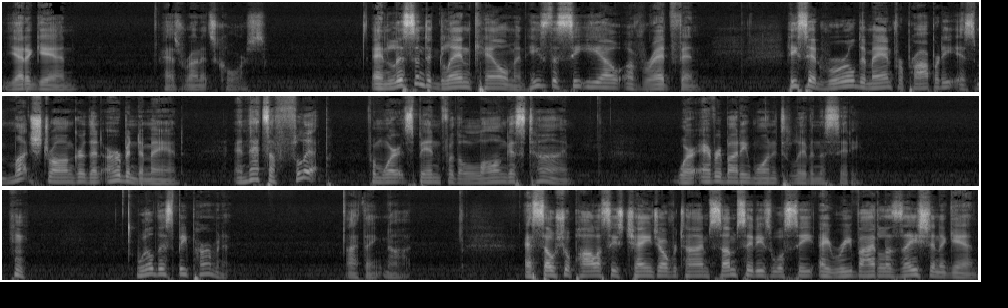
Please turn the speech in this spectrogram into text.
yet again has run its course. And listen to Glenn Kelman. He's the CEO of Redfin. He said rural demand for property is much stronger than urban demand. And that's a flip from where it's been for the longest time, where everybody wanted to live in the city. Will this be permanent? I think not. As social policies change over time, some cities will see a revitalization again,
